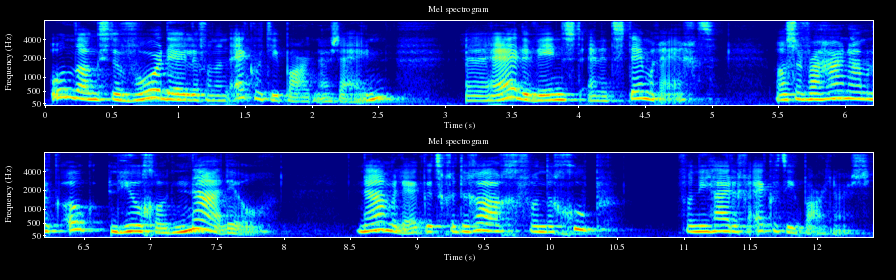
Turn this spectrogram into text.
ondanks de voordelen van een equity partner zijn, uh, de winst en het stemrecht, was er voor haar namelijk ook een heel groot nadeel. Namelijk het gedrag van de groep van die huidige equity partners.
